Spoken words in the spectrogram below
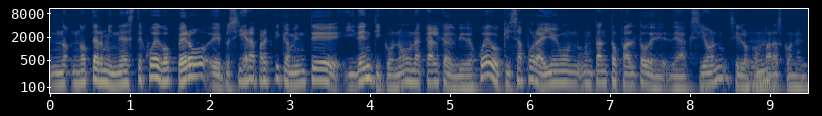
no, no, terminé este juego, pero eh, pues sí era prácticamente idéntico, ¿no? Una calca del videojuego. Quizá por ahí un, un tanto falto de, de, acción, si lo comparas uh -huh. con, el,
